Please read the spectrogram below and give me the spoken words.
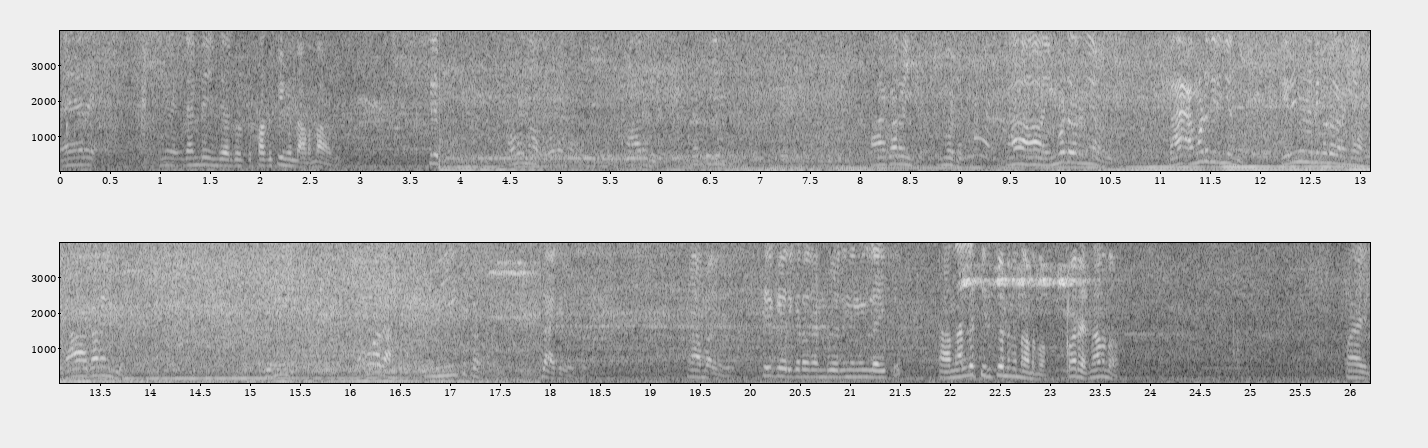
നേരെ രണ്ട് ഇഞ്ച് അടുത്തോട്ട് പതുക്കെ ഇങ്ങനെ നടന്നാൽ മതി. ഇതെന്തെങ്കിലും? ആ കറങ്ങി ഇങ്ങോട്ട് ആ ആ ഇങ്ങോട്ട് ഇറങ്ങിയാൽ മതി അങ്ങോട്ട് തിരിഞ്ഞു. രണ്ടുപേരും നിങ്ങൾ ലൈറ്റ് ആ നല്ല തിരിച്ചുണ്ടെങ്കിൽ നടന്നോ പോരെ നടന്നോ സ്മൈൽ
